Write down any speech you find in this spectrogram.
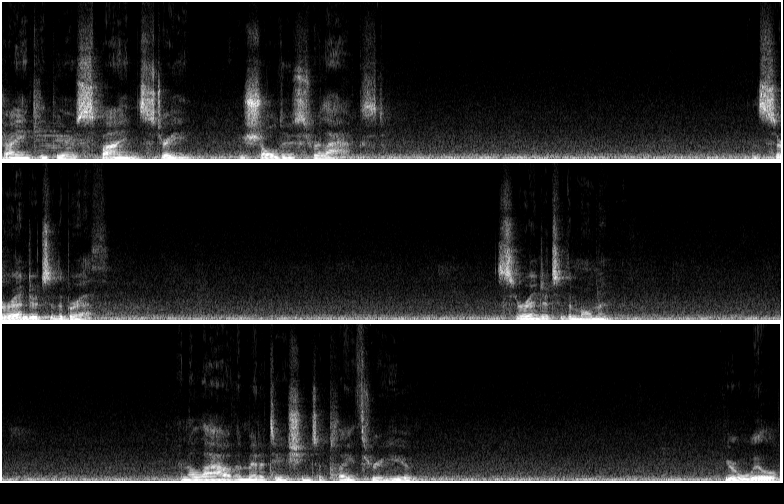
Try and keep your spine straight, your shoulders relaxed. And surrender to the breath. Surrender to the moment. And allow the meditation to play through you. Your will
